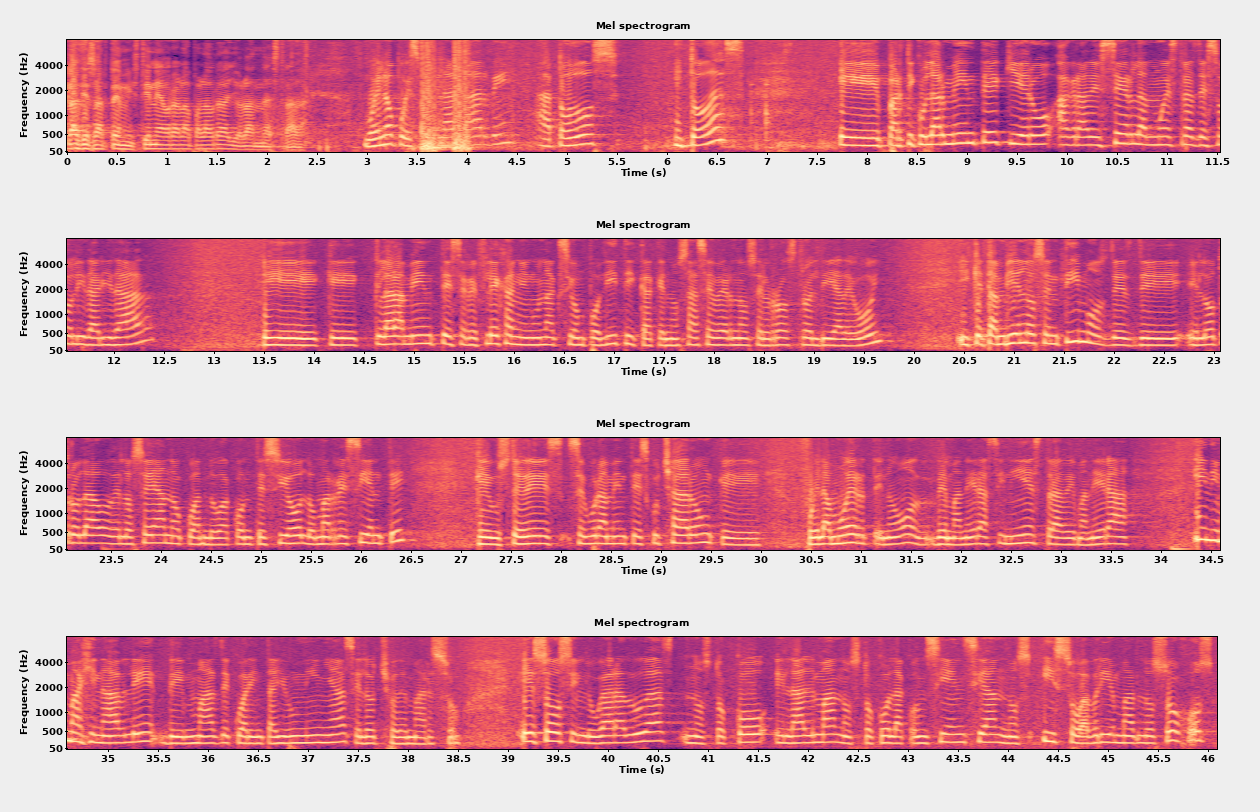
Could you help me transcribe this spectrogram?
Gracias Artemis. Tiene ahora la palabra Yolanda Estrada. Bueno, pues buena tarde a todos y todas. Eh, particularmente quiero agradecer las muestras de solidaridad eh, que claramente se reflejan en una acción política que nos hace vernos el rostro el día de hoy y que también lo sentimos desde el otro lado del océano cuando aconteció lo más reciente que ustedes seguramente escucharon, que fue la muerte, ¿no? De manera siniestra, de manera inimaginable de más de 41 niñas el 8 de marzo. Eso sin lugar a dudas nos tocó el alma, nos tocó la conciencia, nos hizo abrir más los ojos,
